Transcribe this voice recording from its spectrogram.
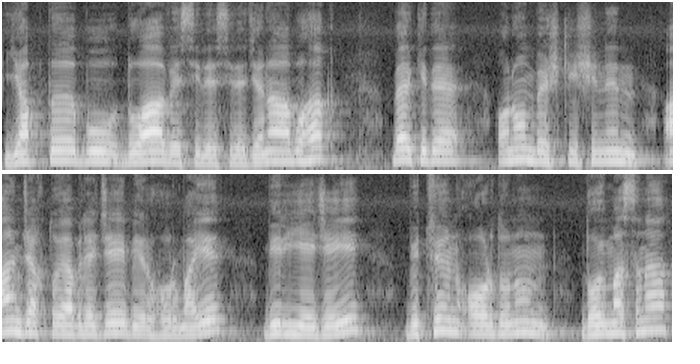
yaptığı bu dua vesilesiyle Cenab-ı Hak belki de 10-15 kişinin ancak doyabileceği bir hurmayı, bir yiyeceği bütün ordunun doymasına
